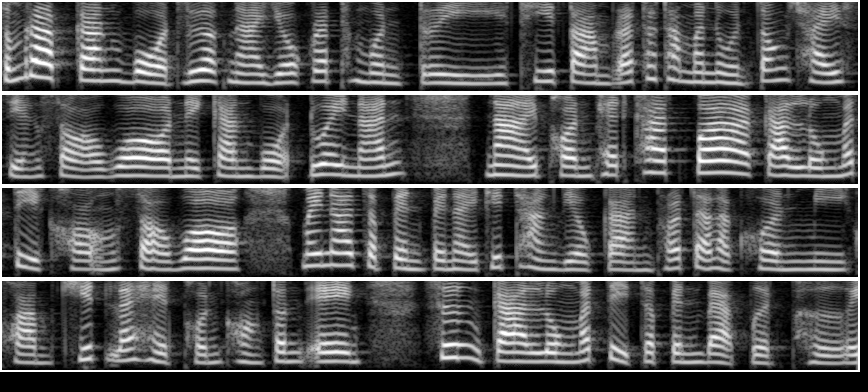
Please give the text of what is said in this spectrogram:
สำหรับการโหวตเลือกนายกรัฐมนตรีที่ตามรัฐธรรมนูญต้องใช้เสียงสวในการโหวตด้วยนั้น นายพรเพชรคาดว่าการลงมติของสวไม่น่าจะเป็นไปในทิศทางเดียวกัน เพราะแต่ละคนมีความคิดและเหตุผลของตนเอง ซึ่งการลงมติจะเป็นแบบเปิดเผย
